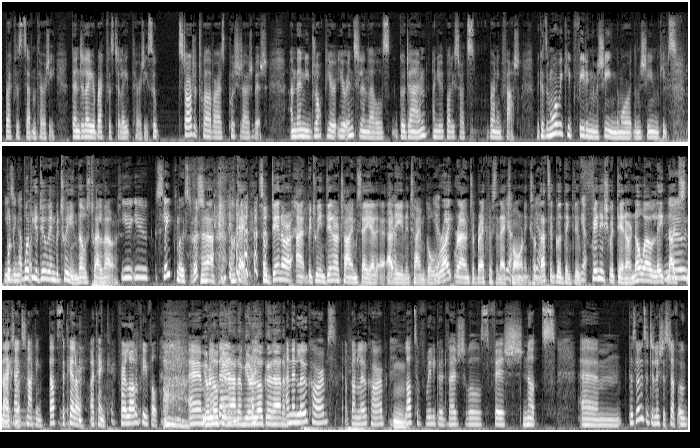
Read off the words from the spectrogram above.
breakfast seven thirty, then delay your breakfast till eight thirty. So start at 12 hours push it out a bit and then you drop your, your insulin levels go down and your body starts burning fat because the more we keep feeding the machine the more the machine keeps using but up what do you do in between those 12 hours? you you sleep most of it okay, so dinner uh, between dinner time, say at, at Yeah. evening time, go Yeah. right round to breakfast the next Yeah. morning. So that's a good thing to do. Finish with dinner. No uh, late no night snacks. late night snacking. That's the killer, I think, for a lot of people. Um, You're looking then- at him. You're looking at him. And then low carbs. I've gone low carb. Mm. Lots of really good vegetables, fish, nuts. Um, there's loads of delicious stuff. Oh,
